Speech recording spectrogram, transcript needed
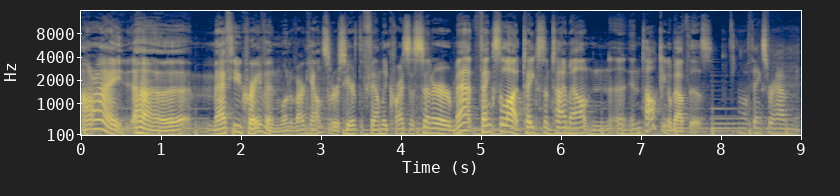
All right. Uh, Matthew Craven, one of our counselors here at the Family Crisis Center. Matt, thanks a lot. Take some time out and, uh, and talking about this. Well, thanks for having me.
